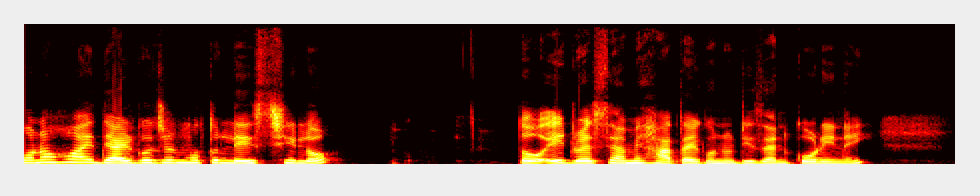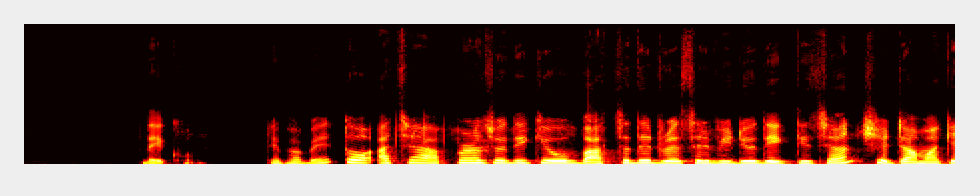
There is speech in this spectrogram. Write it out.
মনে হয় দেড় গজের মতো লেস ছিল। তো এই ড্রেসে আমি হাতায় কোনো ডিজাইন করি নাই। দেখুন এভাবে। তো আচ্ছা আপনারা যদি কেউ বাচ্চাদের ড্রেসের ভিডিও দেখতে চান, সেটা আমাকে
